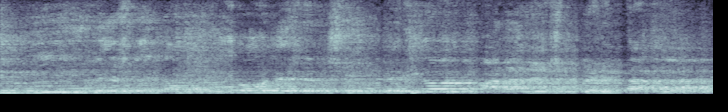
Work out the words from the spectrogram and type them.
miles de canciones en su interior para despertarla.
